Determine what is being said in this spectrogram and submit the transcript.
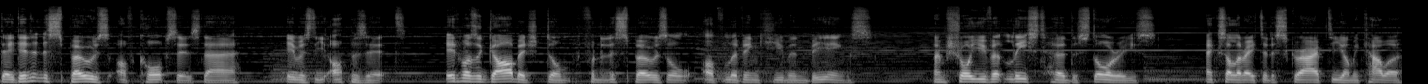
They didn't dispose of corpses there, it was the opposite. It was a garbage dump for the disposal of living human beings. I'm sure you've at least heard the stories, Accelerator described to Yomikawa.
